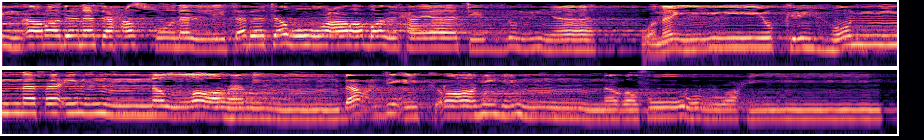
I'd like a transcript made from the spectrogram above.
إن أردنا تحصنا لتبتغوا عرض الحياة الدنيا ومن يكرههن فإن الله من بعد إكراههن غفور رحيم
